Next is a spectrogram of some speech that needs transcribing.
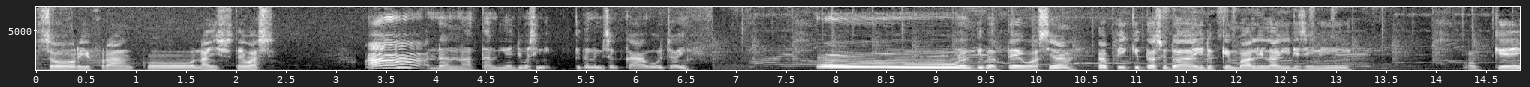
Sorry Franco. Nice tewas. Ah dan Natalia juga sini. Kita nggak bisa kabur coy. Oh dan kita tewas ya. Tapi kita sudah hidup kembali lagi di sini. Oke. Okay.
